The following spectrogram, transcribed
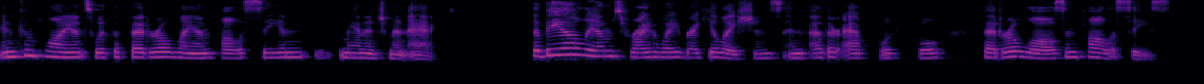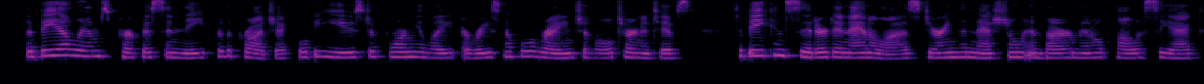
in compliance with the Federal Land Policy and Management Act. The BLM's right-of-way regulations and other applicable federal laws and policies. The BLM's purpose and need for the project will be used to formulate a reasonable range of alternatives to be considered and analyzed during the National Environmental Policy Act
